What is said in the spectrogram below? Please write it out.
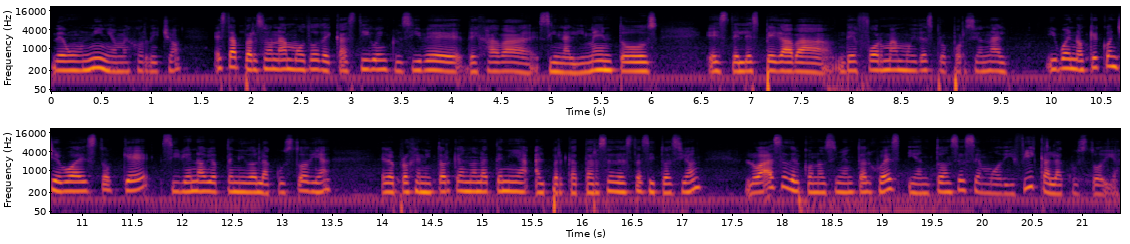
de un niño, mejor dicho, esta persona a modo de castigo inclusive dejaba sin alimentos, este, les pegaba de forma muy desproporcional. Y bueno, ¿qué conllevó a esto? Que si bien había obtenido la custodia, el progenitor que no la tenía al percatarse de esta situación, lo hace del conocimiento al juez y entonces se modifica la custodia.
